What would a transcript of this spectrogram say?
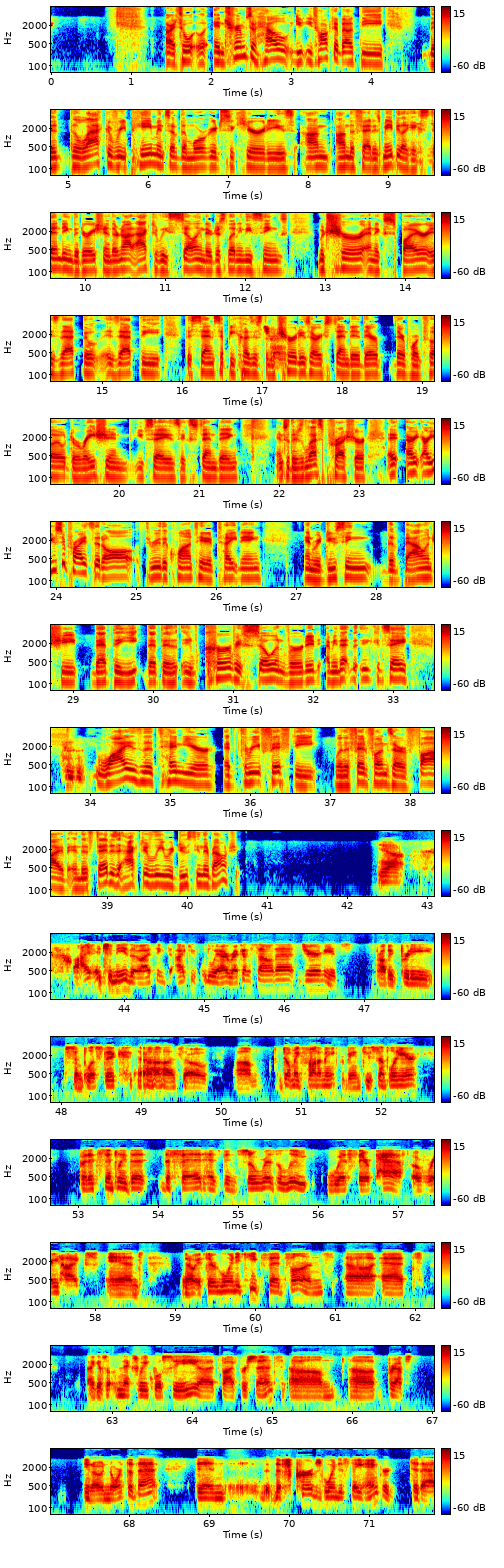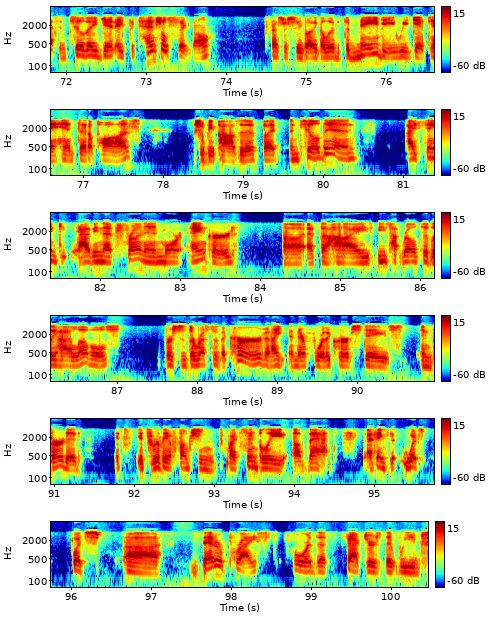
All right. So, in terms of how you, you talked about the the the lack of repayments of the mortgage securities on on the Fed is maybe like extending the duration, and they're not actively selling; they're just letting these things mature and expire. Is that the is that the the sense that because it's the maturities are extended, their their portfolio duration you'd say is extending, and so there's less pressure. Eh, are are you surprised at all through the quantitative tightening? and reducing the balance sheet that the that the curve is so inverted. I mean, that you could say why is the 10 year at 350 when the Fed funds are five and the Fed is actively reducing their balance sheet? Yeah. I, to me, though, I think I can, the way I reconcile that, Jeremy, it's probably pretty simplistic. Uh, so um, don't make fun of me for being too simple here. But it's simply that the Fed has been so resolute with their path of rate hikes. And, you know, if they're going to keep Fed funds uh, at I guess next week we'll see uh, at five percent, um, uh, perhaps you know north of that. Then the curve's going to stay anchored to that until they get a potential signal. Professor Siegel I think alluded to maybe we get to hint at a pause which will be positive. But until then, I think having that front end more anchored uh, at the highs, these relatively high levels, versus the rest of the curve, and I and therefore the curve stays inverted. It's it's really a function, quite simply, of that. I think that what's what's uh, better priced for the factors that we've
